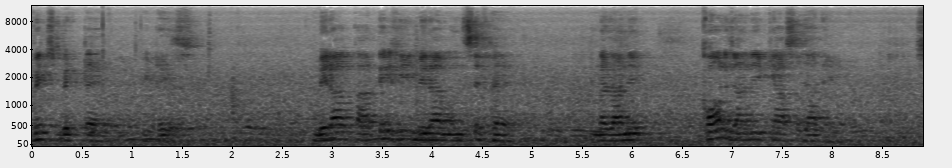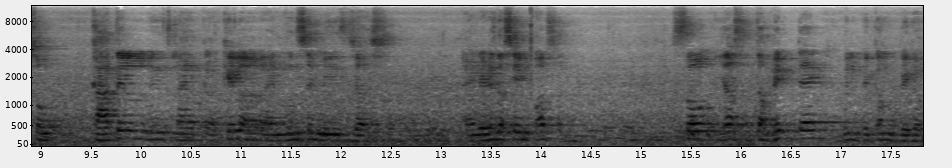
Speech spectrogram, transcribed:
which big tech it is. मेरा कातिल ही मेरा मुनसिफ है न जाने So, Katil means like killer and Munsif means judge. And it is the same person. So yes, the big tech will become bigger,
